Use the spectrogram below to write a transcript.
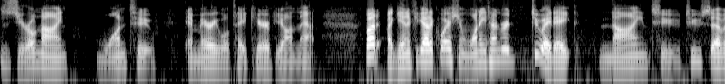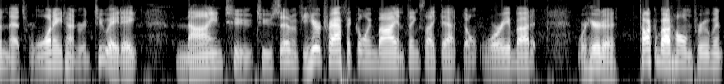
0912. And Mary will take care of you on that. But again, if you got a question, 1 800 288 9227. That's 1 800 288 9227. If you hear traffic going by and things like that, don't worry about it. We're here to talk about home improvement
